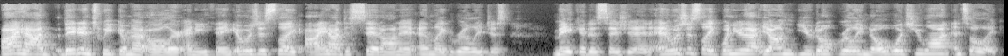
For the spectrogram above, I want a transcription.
i had they didn't tweak them at all or anything it was just like i had to sit on it and like really just make a decision. And it was just like when you're that young, you don't really know what you want. And so like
